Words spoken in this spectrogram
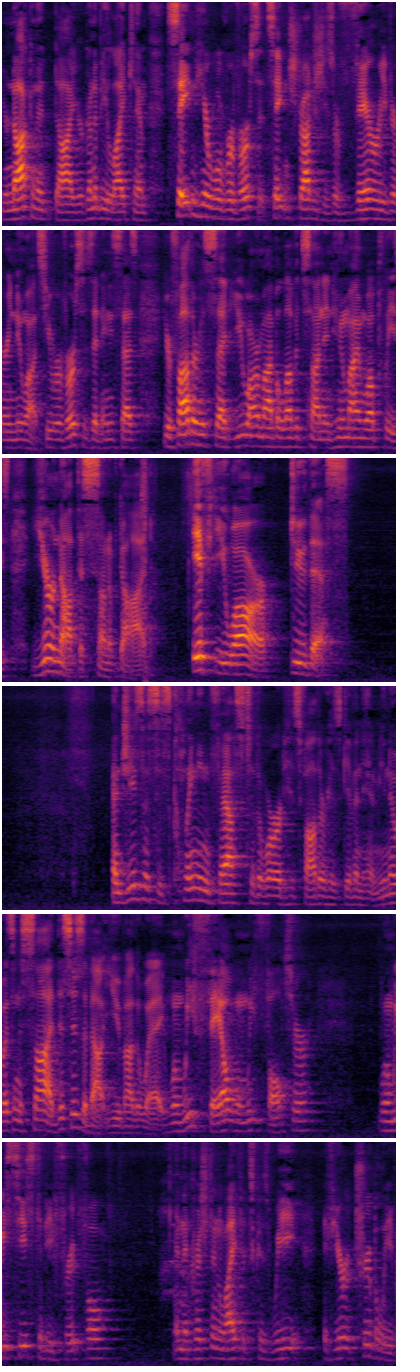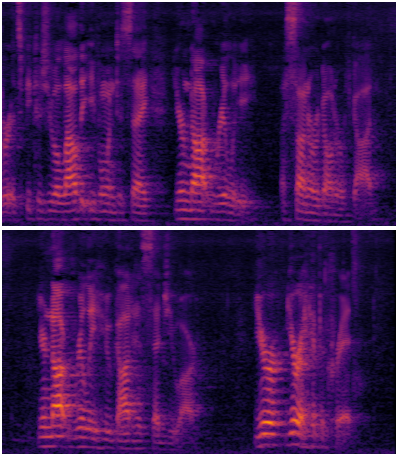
you're not going to die. You're going to be like him. Satan here will reverse it. Satan's strategies are very, very nuanced. He reverses it and he says, Your father has said, You are my beloved son in whom I am well pleased. You're not the son of God. If you are, do this. And Jesus is clinging fast to the word his father has given him. You know, as an aside, this is about you, by the way. When we fail, when we falter, when we cease to be fruitful in the Christian life, it's because we if you're a true believer, it's because you allow the evil one to say, You're not really a son or a daughter of God. You're not really who God has said you are. You're, you're a hypocrite.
